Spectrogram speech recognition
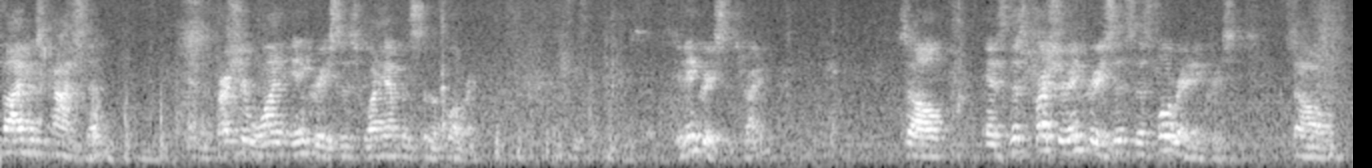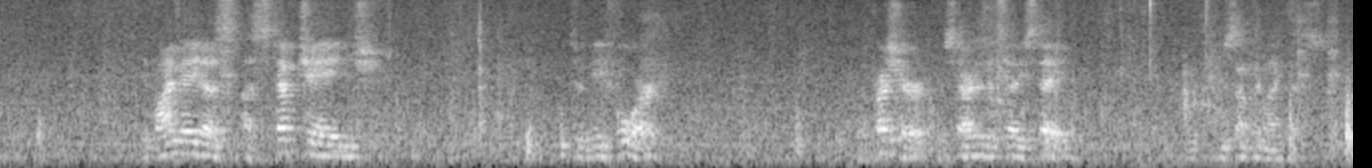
Five is constant and the pressure 1 increases, what happens to the flow rate? It increases, right? So as this pressure increases, this flow rate increases. So if I made a, a step change to V4, the pressure started at steady state, do something like this.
